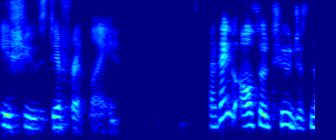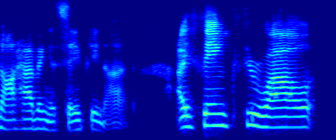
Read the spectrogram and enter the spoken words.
issues differently I think also too just not having a safety net. I think throughout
